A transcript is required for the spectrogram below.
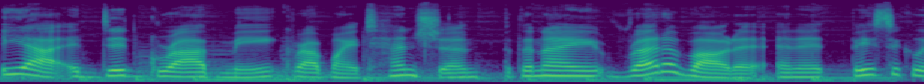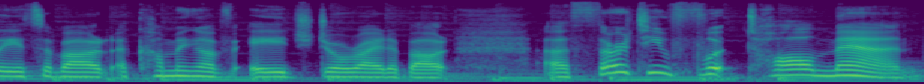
yeah, it did grab me, grab my attention. But then I read about it, and it basically it's about a coming of age joyride about a 13 foot tall man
